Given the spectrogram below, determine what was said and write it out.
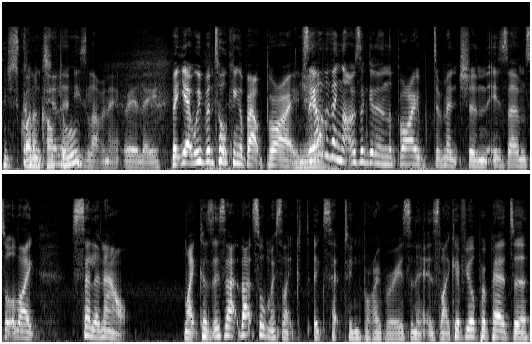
Which is quite Cool, uncomfortable. He's loving it, really. But yeah, we've been talking about bribes. The other thing that I was thinking in the bribe dimension is um, sort of like selling out. Like, because is that that's almost like accepting bribery, isn't it? It's like if you're prepared to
